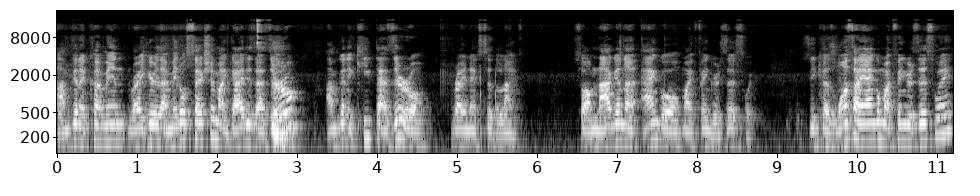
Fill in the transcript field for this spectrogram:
I'm gonna come in right here, that middle section, my guide is at zero. I'm gonna keep that zero right next to the line. So I'm not gonna angle my fingers this way. Because once I angle my fingers this way,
